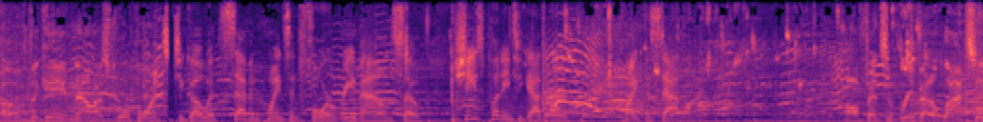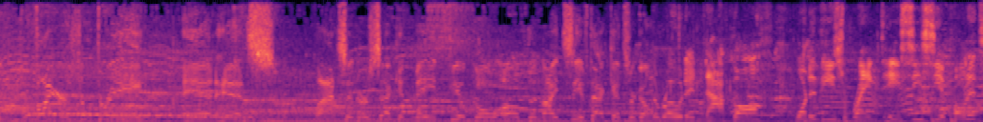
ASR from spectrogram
of the game, now has four points. To go with seven points and four rebounds, so she's putting together quite the stat line. Offensive rebound, Latson fires from three and hits. Latson, her second made field goal of the night. See if that gets her going. The road and knock off one of these ranked ACC opponents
